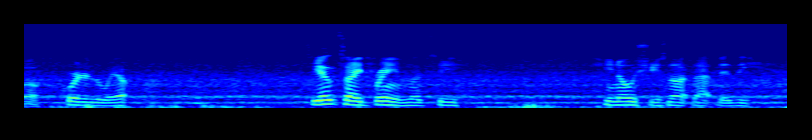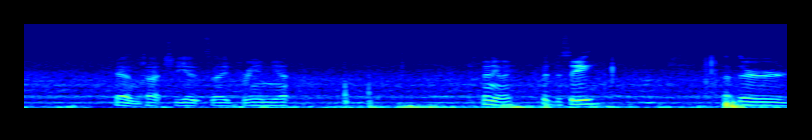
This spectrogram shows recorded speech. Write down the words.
well, quarter of the way up. It's the outside frame, let's see. She knows she's not that busy. She hasn't touched the outside frame yet. Anyway, good to see that they're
